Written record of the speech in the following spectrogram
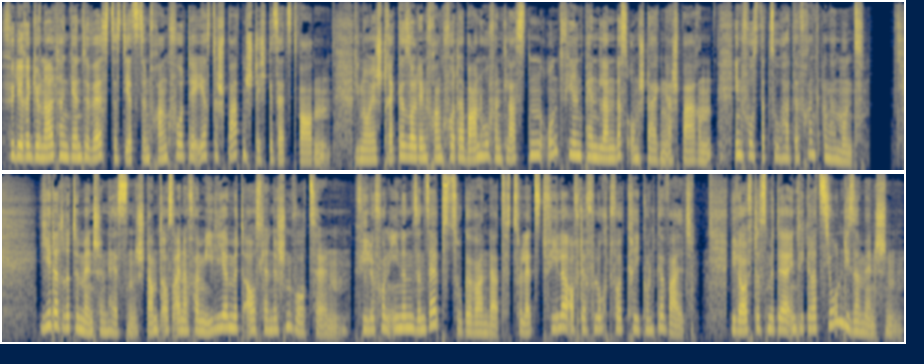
Für die Regionaltangente West ist jetzt in Frankfurt der erste Spatenstich gesetzt worden. Die neue Strecke soll den Frankfurter Bahnhof entlasten und vielen Pendlern das Umsteigen ersparen. Infos dazu hatte Frank Angermund. Jeder dritte Mensch in Hessen stammt aus einer Familie mit ausländischen Wurzeln. Viele von ihnen sind selbst zugewandert, zuletzt viele auf der Flucht vor Krieg und Gewalt. Wie läuft es mit der Integration dieser Menschen?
